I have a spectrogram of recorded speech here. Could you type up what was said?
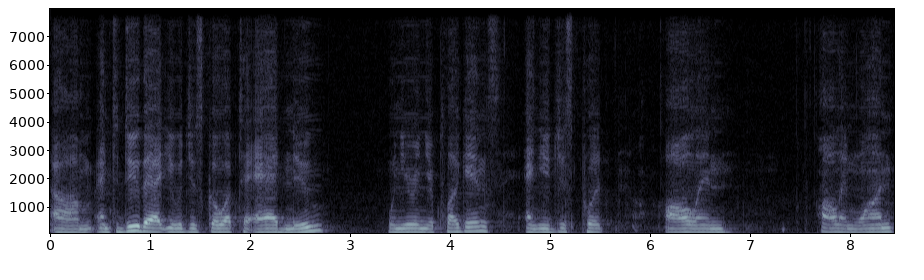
Um, and to do that, you would just go up to Add New when you're in your plugins, and you just put All-in All-in-One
